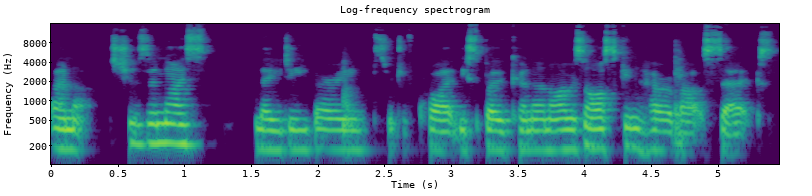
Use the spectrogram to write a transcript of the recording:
And she was a nice lady, very sort of quietly spoken. And I was asking her about sex.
